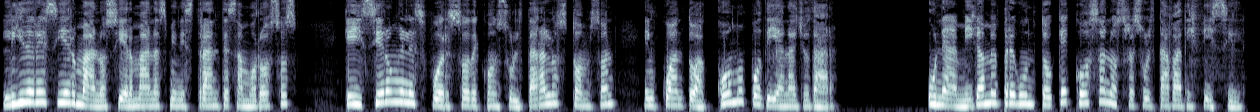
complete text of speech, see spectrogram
líderes y hermanos y hermanas ministrantes amorosos que hicieron el esfuerzo de consultar a los Thompson en cuanto a cómo podían ayudar. Una amiga me preguntó qué cosa nos resultaba difícil,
